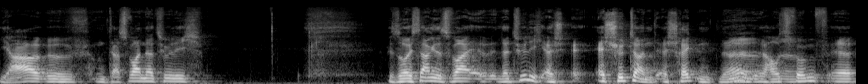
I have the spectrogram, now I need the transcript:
ja, äh, das war natürlich, wie soll ich sagen, das war äh, natürlich ersch erschütternd, erschreckend. Ne? Ja, Haus ja. 5, äh,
